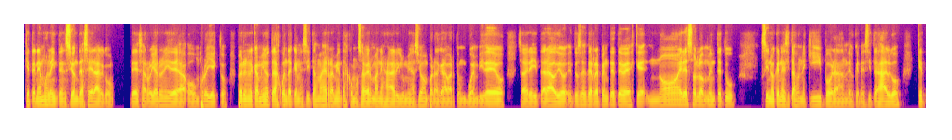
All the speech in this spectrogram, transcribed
que tenemos la intención de hacer algo, de desarrollar una idea o un proyecto, pero en el camino te das cuenta que necesitas más herramientas como saber manejar iluminación para grabarte un buen video, saber editar audio, entonces de repente te ves que no eres solamente tú, sino que necesitas un equipo grande o que necesitas algo que,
